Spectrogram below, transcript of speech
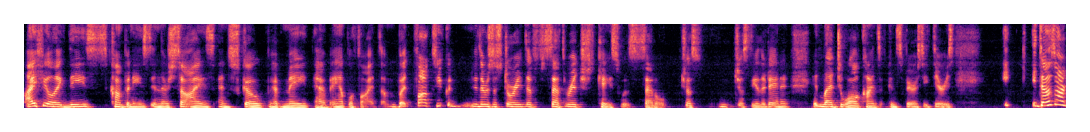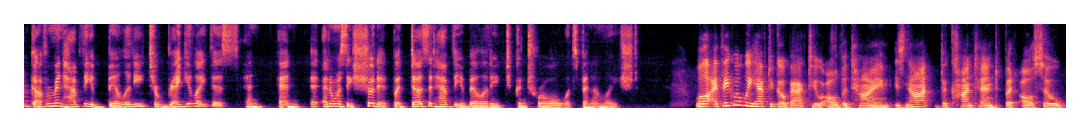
I feel like these companies in their size and scope have made, have amplified them. But Fox, you could, there was a story, the Seth Rich case was settled just, just the other day and it, it led to all kinds of conspiracy theories does our government have the ability to regulate this? And and I don't want to say should it, but does it have the ability to control what's been unleashed? Well, I think what we have to go back to all the time is not the content, but also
